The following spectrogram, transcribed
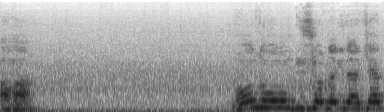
Aha. Ne oldu oğlum düz yolda giderken?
